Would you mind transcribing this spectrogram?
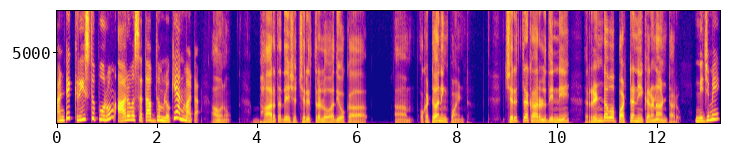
అంటే క్రీస్తు పూర్వం ఆరవ శతాబ్దంలోకి అన్మాట అవును. భారతదేశ చరిత్రలో అది ఒక ఒక టర్నింగ్ పాయింట్. చరిత్రకారులు దీన్ని రెండవ పట్టణీకరణ అంటారు. నిజమే.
